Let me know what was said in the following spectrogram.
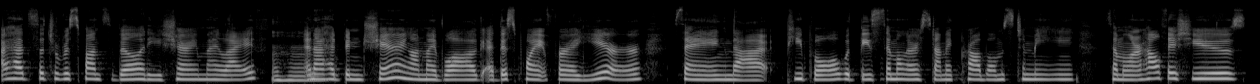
I had such a responsibility sharing my life. Mm-hmm. And I had been sharing on my blog at this point for a year, saying that people with these similar stomach problems to me, similar health issues,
